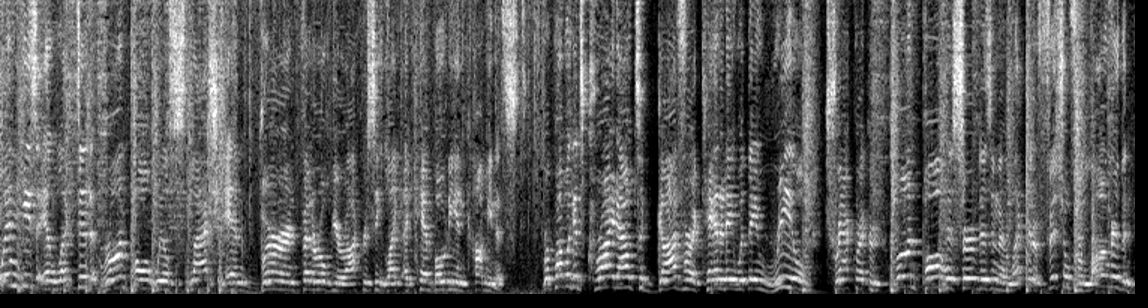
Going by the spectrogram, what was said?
When he's elected, Ron Paul will slash and burn federal bureaucracy like a Cambodian communist. Republicans cried out to God for a candidate with a real track record. Ron Paul has served as an elected official for longer than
